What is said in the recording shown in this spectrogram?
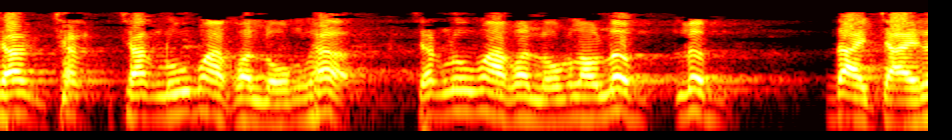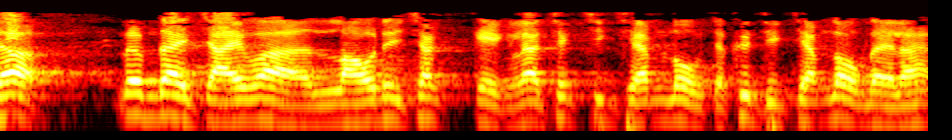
ชักชักชักรู้มากกว่าหลงแล้ว ชักรู้มากกว่าหลง เราเริ่มเริ่มได้ใจแล้ว เริ่มได้ใจว่าเรานี่ชักเก่งแล้วชักชิงแชมป์โลกจะขึ้นชิงแชมป์โลกได้แล้ว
